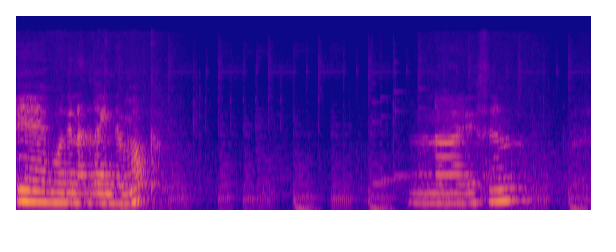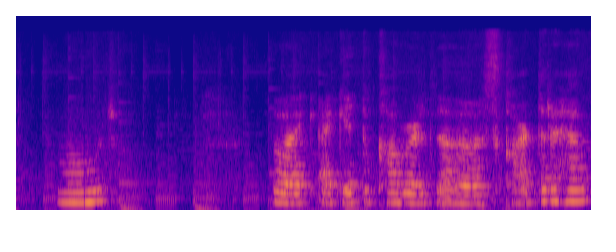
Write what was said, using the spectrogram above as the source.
and we're gonna line them up. Nice and smooth. So I, I get to cover the scar that I have.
